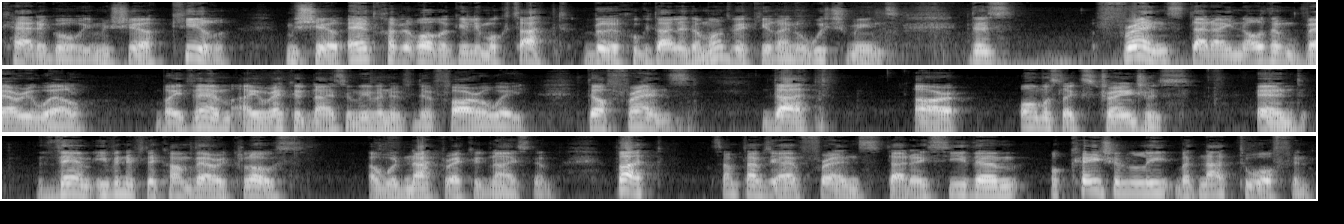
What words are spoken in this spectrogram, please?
category: Misheakir, Misher Ed Chaveror Ragili Moktat Berechuk Daled Amot Vekirenu, which means there's friends that I know them very well by them I recognize them even if they're far away. There are friends that are almost like strangers, and them, even if they come very close, I would not recognize them. But sometimes I have friends that I see them occasionally, but not too often.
